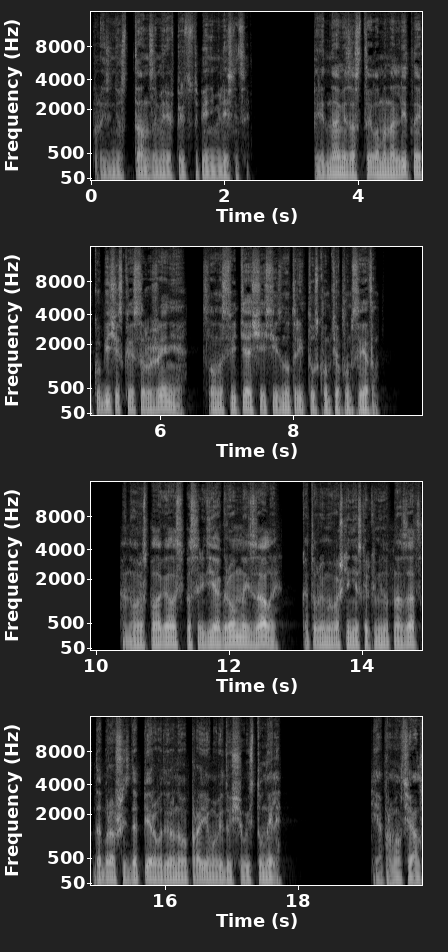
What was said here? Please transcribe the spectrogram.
произнес Тан, замерев перед ступенями лестницы. Перед нами застыло монолитное кубическое сооружение, словно светящееся изнутри тусклым теплым светом. Оно располагалось посреди огромной залы, в которую мы вошли несколько минут назад, добравшись до первого дверного проема, ведущего из туннеля. Я промолчал.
